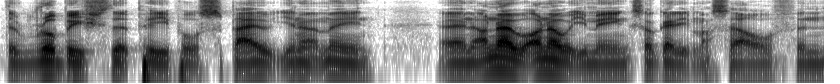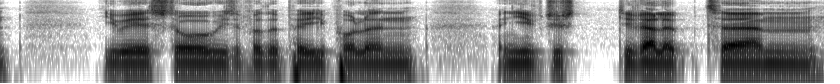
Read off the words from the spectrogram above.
the rubbish that people spout. You know what I mean? And I know I know what you mean because I get it myself, and you hear stories of other people, and and you've just developed um,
